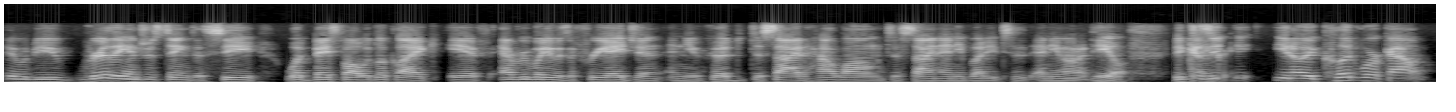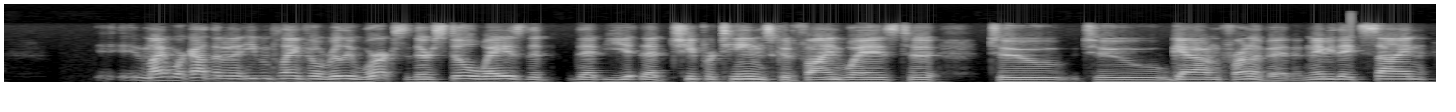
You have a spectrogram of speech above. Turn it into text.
it would be really interesting to see what baseball would look like if everybody was a free agent and you could decide how long to sign anybody to any amount of deal. Because it, you know, it could work out. It might work out that an even playing field really works. There's still ways that that that cheaper teams could find ways to to to get out in front of it. And maybe they'd sign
